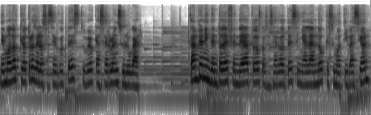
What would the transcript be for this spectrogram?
de modo que otros de los sacerdotes tuvieron que hacerlo en su lugar. Campion intentó defender a todos los sacerdotes señalando que su motivación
